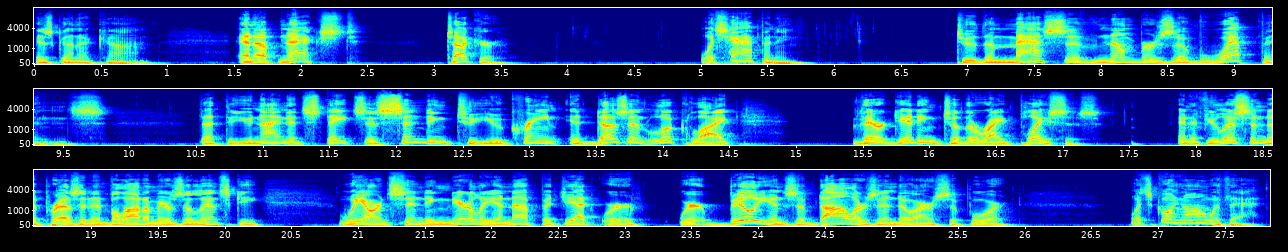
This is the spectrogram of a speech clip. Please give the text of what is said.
is going to come. And up next, Tucker What's happening to the massive numbers of weapons that the United States is sending to Ukraine? It doesn't look like they're getting to the right places. And if you listen to President Volodymyr Zelensky, we aren't sending nearly enough, but yet we're we're billions of dollars into our support. What's going on with that?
